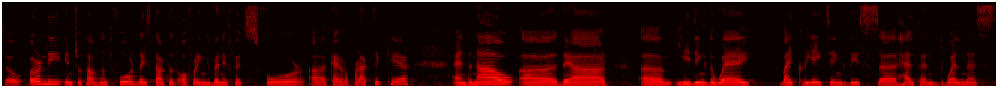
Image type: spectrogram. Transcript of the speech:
So early in 2004, they started offering benefits for uh, chiropractic care, and now uh, they are um, leading the way by creating this uh, health and wellness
